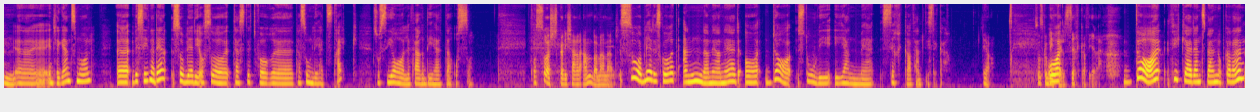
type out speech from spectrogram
Mm. eh, intelligensmål. Eh, ved siden av det så ble de også testet for personlighetstrekk, sosiale ferdigheter også. Og så skal de skjære det enda mer ned. Så ble det skåret enda mer ned, og da sto vi igjen med ca. 50 stykker. Ja. Som skal bli Og- til ca. fire. Da fikk jeg den spennende oppgaven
